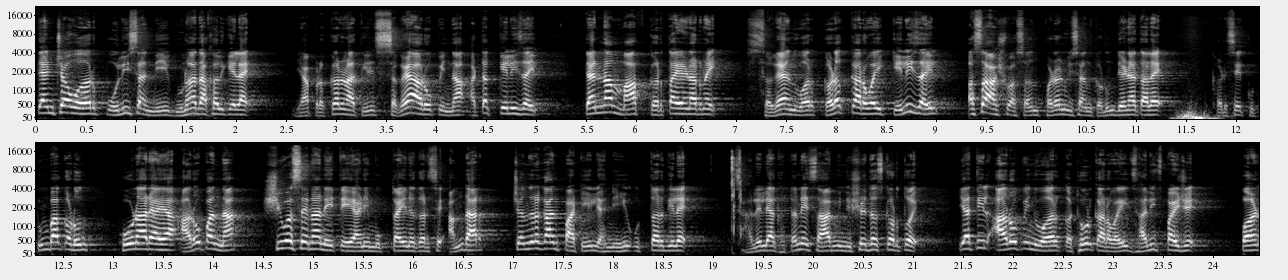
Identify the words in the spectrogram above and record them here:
त्यांच्यावर पोलिसांनी गुन्हा दाखल केलाय. या प्रकरणातील सगळ्या आरोपींना अटक केली जाईल. त्यांना माफ करता येणार नाही. सगळ्यांवर कडक कारवाई केली जाईल असं आश्वासन फडणवीसांकडून देण्यात आलंय. खडसे कुटुंबाकडून होणाऱ्या या आरोपांना शिवसेना नेते आणि मुक्ताईनगरचे आमदार चंद्रकांत पाटील यांनीही उत्तर दिलंय. झालेल्या घटनेचा मी निषेधच करतोय. यातील आरोपींवर कठोर कारवाई झालीच पाहिजे. पण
